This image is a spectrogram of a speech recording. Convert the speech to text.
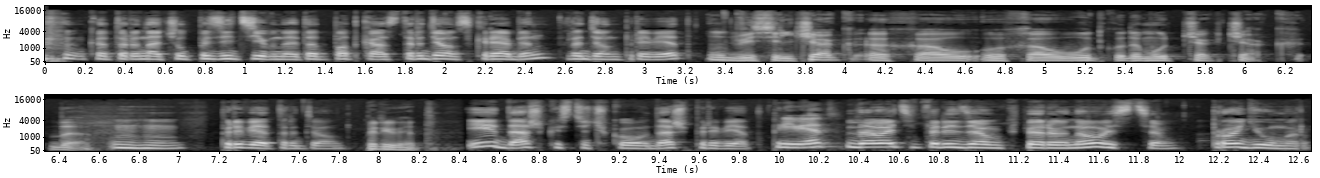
который начал позитивно этот подкаст, Родион Скрябин. Родион, привет. Весельчак, э, хау, хауд, куда чак-чак, да. Угу. Привет, Родион. Привет. И Даша Костючкова. Даш, привет. Привет. Давайте перейдем к первой новости про юмор.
